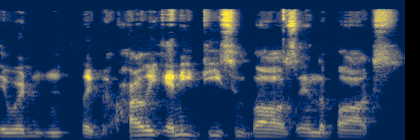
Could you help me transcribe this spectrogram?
they were like hardly any decent balls in the box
